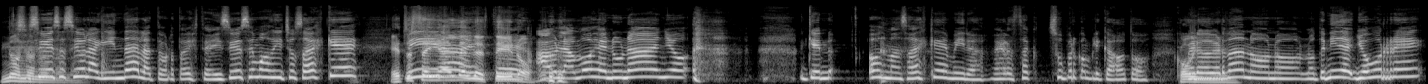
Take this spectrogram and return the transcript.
No, Eso no, no, hubiese no, sido la guinda de la torta, ¿viste? Y si hubiésemos dicho, ¿sabes qué? Esto es señal del este, destino. Hablamos en un año. que no- Osman, ¿sabes qué? Mira, de verdad está súper complicado todo. Coño. Pero de verdad no, no, no tenía idea. Yo borré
